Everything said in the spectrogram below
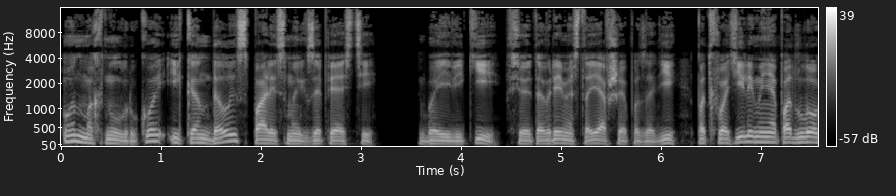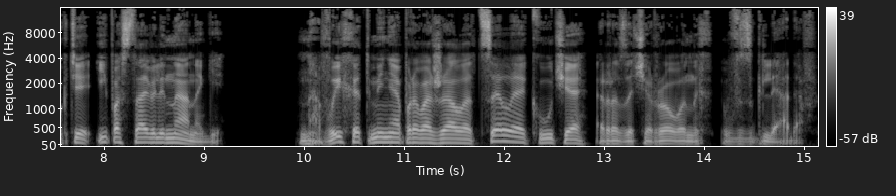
Он махнул рукой, и кандалы спали с моих запястий. Боевики, все это время стоявшие позади, подхватили меня под локти и поставили на ноги. На выход меня провожала целая куча разочарованных взглядов.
